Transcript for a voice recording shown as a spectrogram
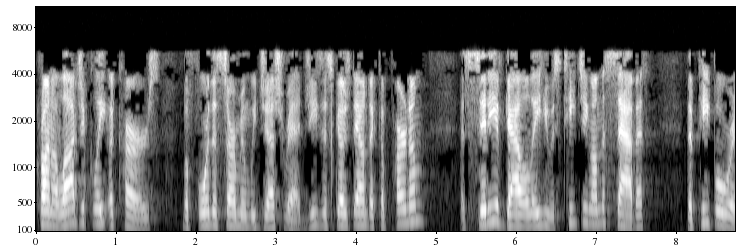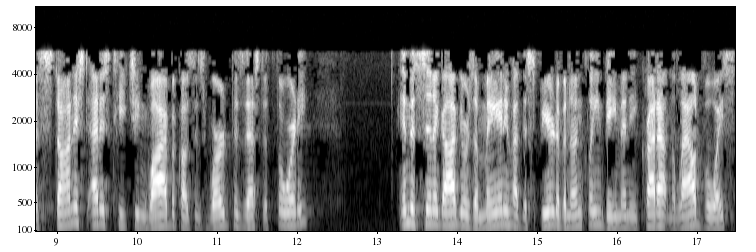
chronologically occurs before the sermon we just read. Jesus goes down to Capernaum, a city of Galilee. He was teaching on the Sabbath. The people were astonished at his teaching. Why? Because his word possessed authority. In the synagogue, there was a man who had the spirit of an unclean demon. He cried out in a loud voice,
